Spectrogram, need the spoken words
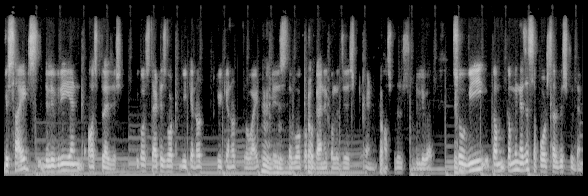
besides delivery and hospitalization because that is what we cannot we cannot provide. Hmm, it is hmm, the work of a gynecologist and hospitals to deliver. So we come come in as a support service to them.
